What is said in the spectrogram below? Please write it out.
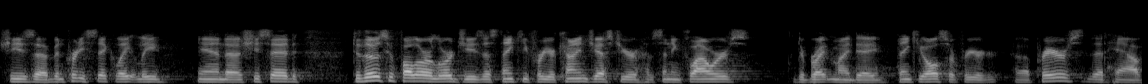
She's uh, been pretty sick lately, and she said, To those who follow our Lord Jesus, thank you for your kind gesture of sending flowers to brighten my day. Thank you also for your uh, prayers that have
